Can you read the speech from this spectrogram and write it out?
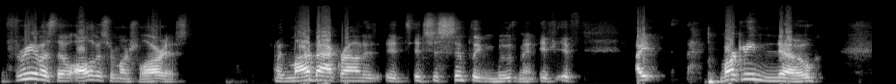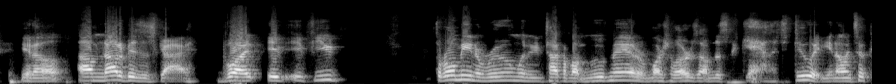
The three of us, though, all of us are martial artists. With my background, it- it's it's just simply movement. If if I marketing, no, you know, I'm not a business guy, but if if you throw me in a room when you talk about movement or martial arts, I'm just like, yeah, let's do it, you know. And so it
